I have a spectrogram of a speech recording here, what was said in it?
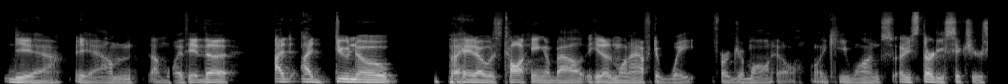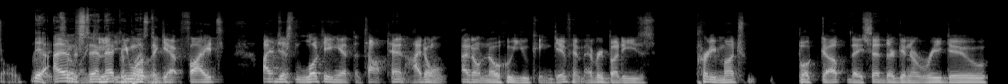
Yeah, yeah, I'm I'm with you. The I I do know Pereira was talking about he doesn't want to have to wait for Jamahal Hill. Like he wants, he's 36 years old. Right? Yeah, I so understand like he, that. He wants to get fights. I just looking at the top 10, I don't, I don't know who you can give him. Everybody's pretty much booked up. They said they're going to redo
